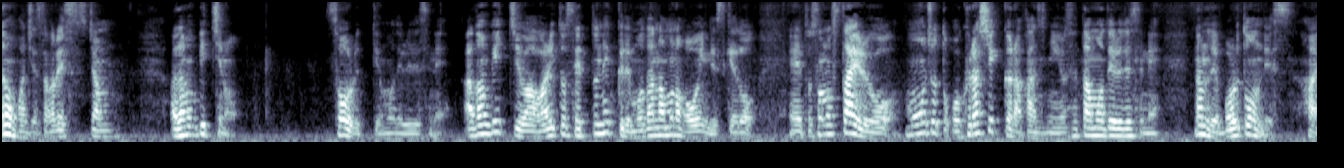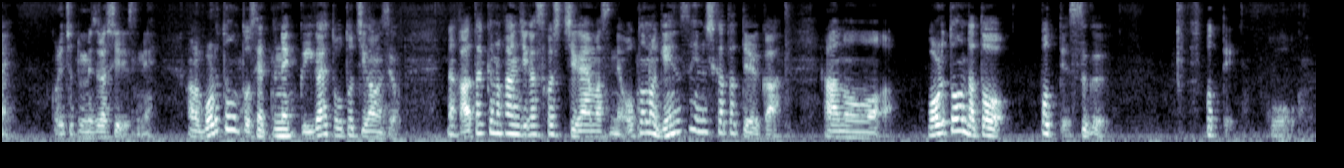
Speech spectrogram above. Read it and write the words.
どうもこんにちは、坂です。じゃん。アダムピッチのソウルっていうモデルですね。アダムピッチは割とセットネックでモダンなものが多いんですけど、えっ、ー、と、そのスタイルをもうちょっとこうクラシックな感じに寄せたモデルですね。なので、ボルトオンです。はい。これちょっと珍しいですね。あの、ボルトオンとセットネック意外と音違うんですよ。なんかアタックの感じが少し違いますね。音の減衰の仕方っていうか、あの、ボルトオンだと、ポッてすぐ、ポッて、こう、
